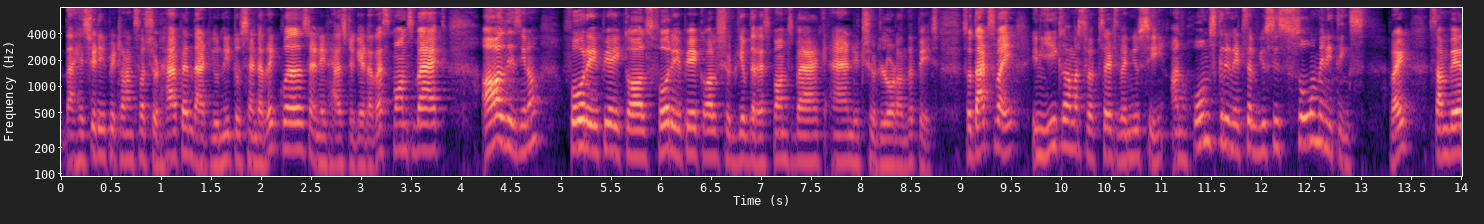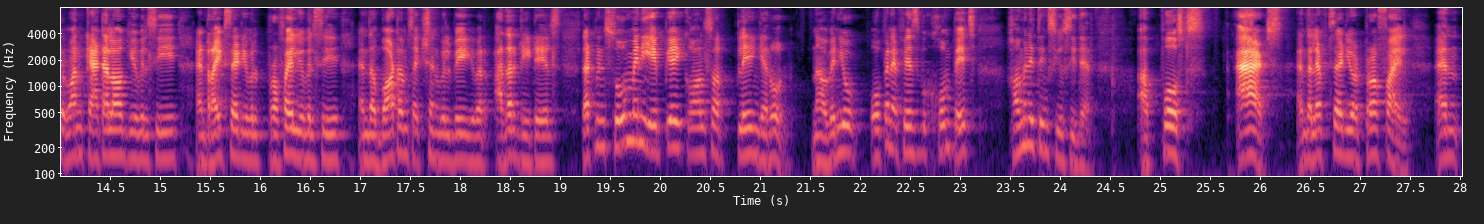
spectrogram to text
the HTTP transfer should happen that you need to send a request and it has to get a response back. All these, you know, four API calls, four API calls should give the response back and it should load on the page. So that's why in e-commerce websites, when you see on home screen itself, you see so many things right? Somewhere one catalog you will see and right side you will profile you will see and the bottom section will be your other details. That means so many API calls are playing a role. Now, when you open a Facebook homepage, how many things you see there? Uh, posts, ads, and the left side your profile and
